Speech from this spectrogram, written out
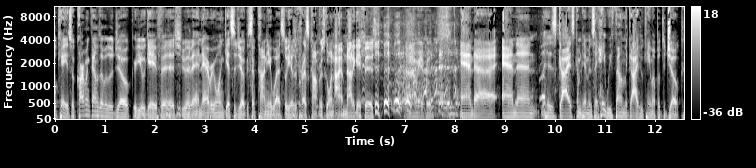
okay, so Cartman comes up with a joke, are you a gay fish? and everyone gets a joke except Kanye West. So he has a press conference going, I am not a gay fish. I'm not a gay fish. And uh, and then his guys come to him and say, Hey, we found the guy who came up with the joke.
